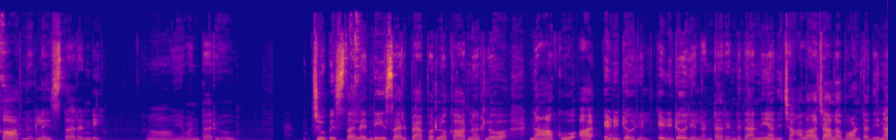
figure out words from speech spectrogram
కార్నర్లో ఇస్తారండి. ఏమంటారు? చూపిస్తాలండి ఈసారి పేపర్లో కార్నర్లో. నాకు ఆ ఎడిటోరియల్ ఎడిటోరియల్ అంటారండి దాన్ని. అది చాలా చాలా బాగుంటుంది. నా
